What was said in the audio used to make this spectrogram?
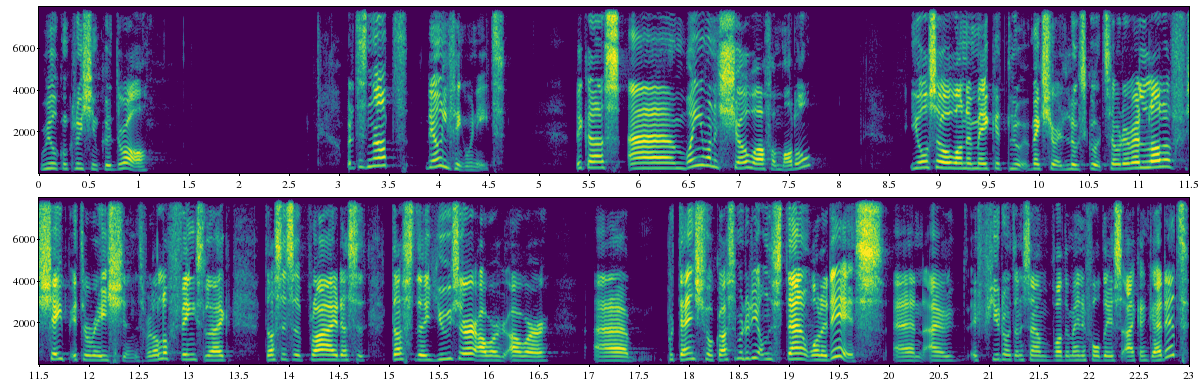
real conclusion you could draw. But it's not the only thing we need. Because um, when you want to show off a model, you also want to make it make sure it looks good. So there are a lot of shape iterations. A lot of things like, does this apply? Does it, does the user, our our uh, potential customer, do they understand what it is? And I, if you don't understand what the manifold is, I can get it.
